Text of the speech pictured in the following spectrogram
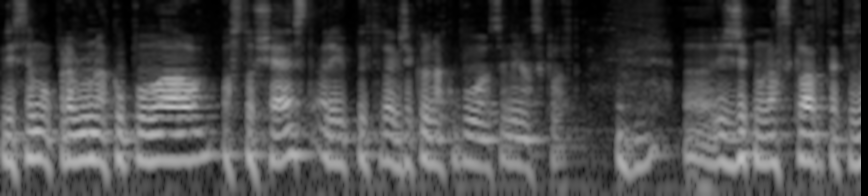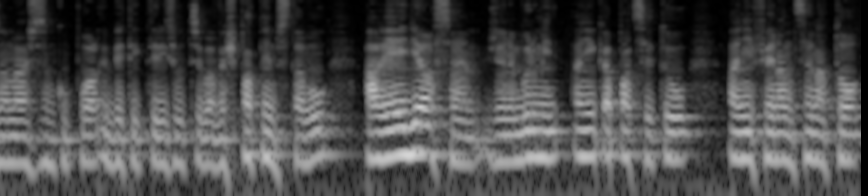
kdy jsem opravdu nakupoval o 106 a když bych to tak řekl, nakupoval jsem i na sklad. Mm-hmm. Když řeknu na sklad, tak to znamená, že jsem kupoval i byty, které jsou třeba ve špatném stavu, ale věděl jsem, že nebudu mít ani kapacitu, ani finance na to,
